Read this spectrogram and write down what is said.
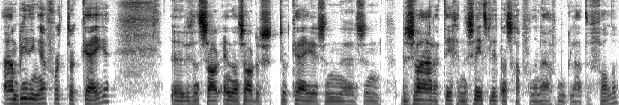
aanbiedingen voor Turkije. Uh, dus dat zou, en dan zou dus Turkije zijn, uh, zijn bezwaren tegen een Zweeds lidmaatschap van de NAVO moeten laten vallen.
